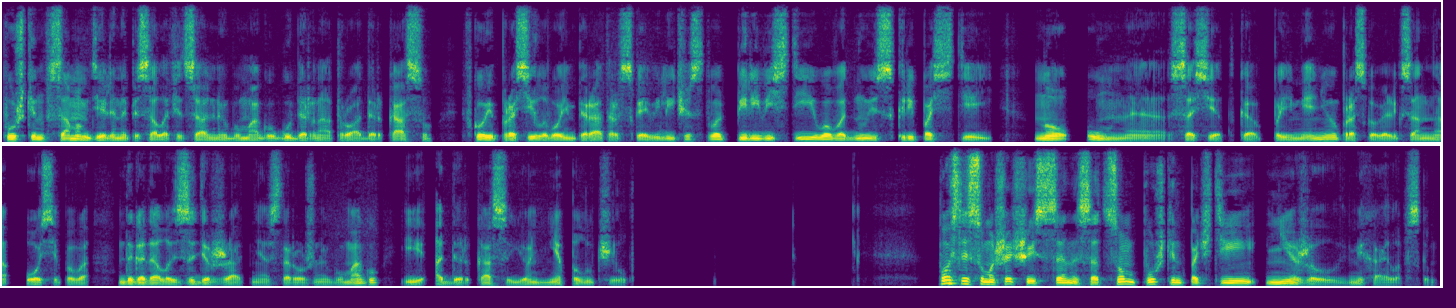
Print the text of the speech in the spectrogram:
Пушкин в самом деле написал официальную бумагу губернатору Адеркасу, в коей просил его императорское величество перевести его в одну из крепостей, но умная соседка по имению Прасковья Александровна Осипова догадалась задержать неосторожную бумагу, и Адеркас ее не получил. После сумасшедшей сцены с отцом Пушкин почти не жил в Михайловском.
